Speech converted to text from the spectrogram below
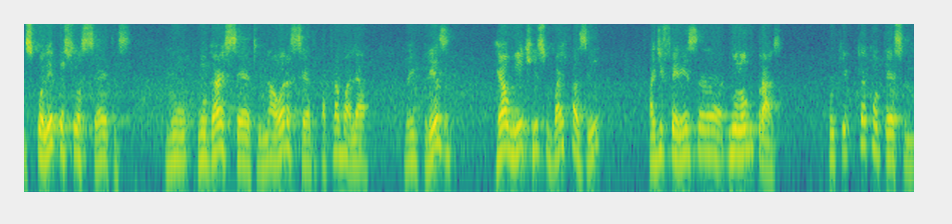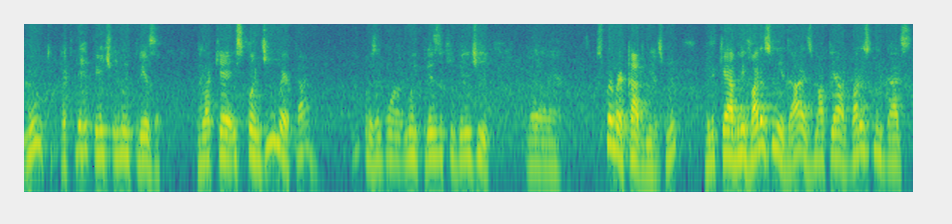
escolher pessoas certas, no lugar certo, na hora certa, para trabalhar na empresa, realmente isso vai fazer a diferença no longo prazo. Porque o que acontece muito é que, de repente, uma empresa ela quer expandir o mercado, por exemplo, uma, uma empresa que vende é, supermercado mesmo, né? Ele quer abrir várias unidades, mapear várias unidades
